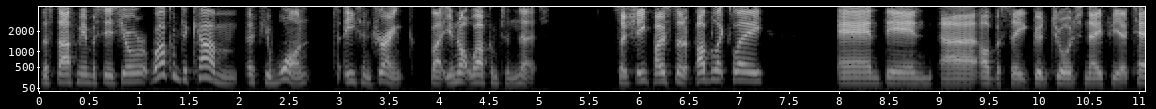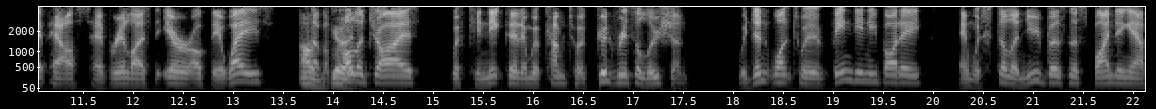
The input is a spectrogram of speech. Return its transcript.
the staff member says, You're welcome to come if you want to eat and drink, but you're not welcome to knit. So she posted it publicly. And then, uh, obviously, Good George Napier Tap House have realized the error of their ways Oh, They've good. apologized. We've connected and we've come to a good resolution. We didn't want to offend anybody, and we're still a new business finding our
